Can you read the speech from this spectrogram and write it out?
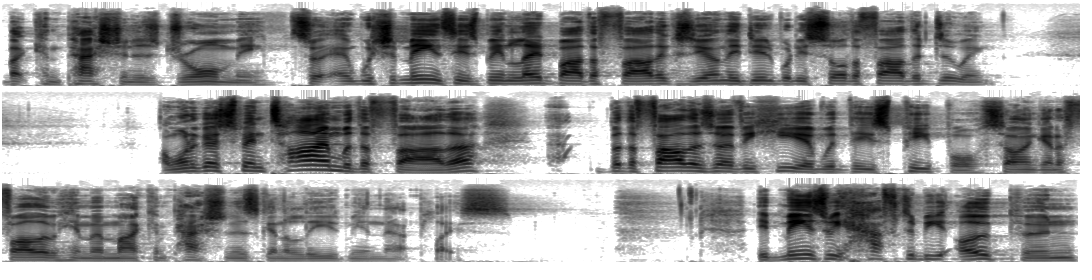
but compassion has drawn me. So, which means he's been led by the Father because he only did what he saw the Father doing. I want to go spend time with the Father, but the Father's over here with these people, so I'm going to follow him, and my compassion is going to lead me in that place. It means we have to be open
